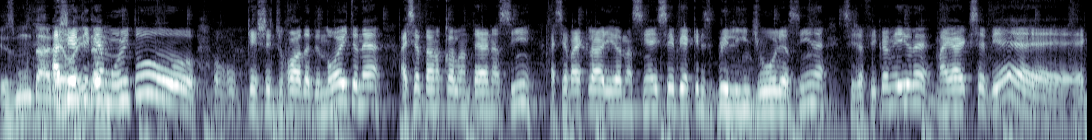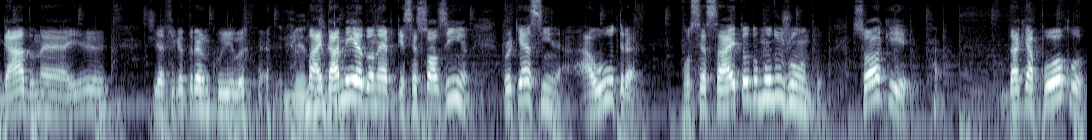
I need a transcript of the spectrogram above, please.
esse mundaréu A gente vê da- muito que a gente roda de noite, né? Aí você tá com a lanterna assim, aí você vai clareando assim, aí você vê aqueles brilhinhos de olho assim, né? Você já fica meio, né? Aí que você vê é, é gado, né? Aí você já fica tranquilo. menos Mas dá medo. né? Porque você sozinho. Porque assim, a Ultra, você sai todo mundo junto. Só que daqui a pouco,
